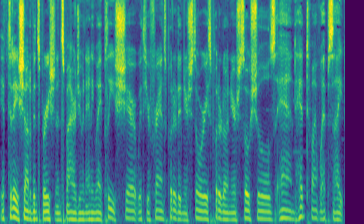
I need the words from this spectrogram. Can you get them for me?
If today's shot of inspiration inspired you in any way, please share it with your friends, put it in your stories, put it on your socials, and head to my website.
